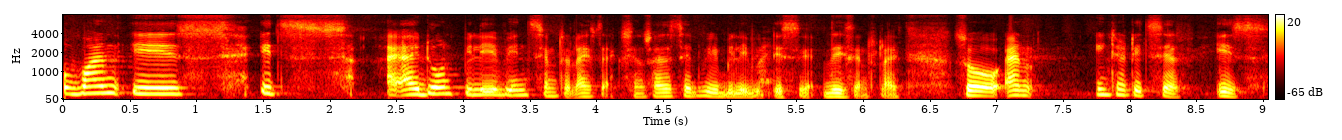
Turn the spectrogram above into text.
One is, it's, I, I don't believe in centralized actions. As I said, we believe it is decentralized. So, and internet itself is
